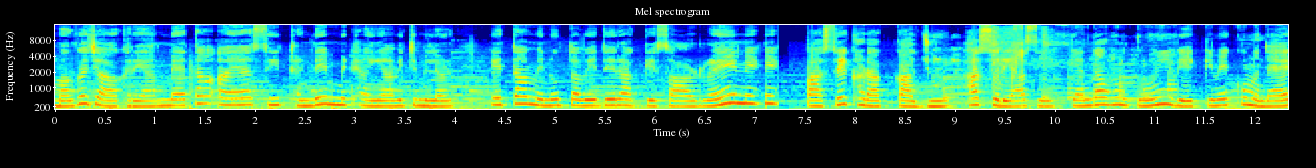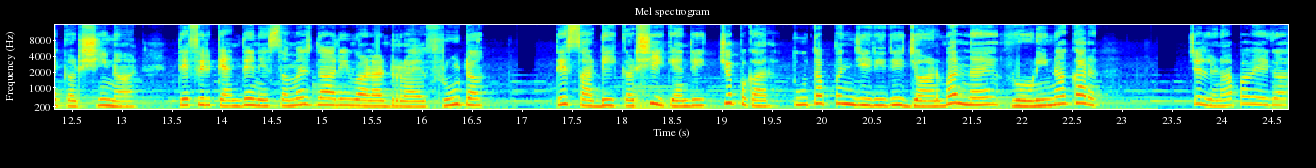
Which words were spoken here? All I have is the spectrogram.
ਮਗਜ ਆਖ ਰਿਹਾ, ਮੈਂ ਤਾਂ ਆਇਆ ਸੀ ਠੰਡੇ ਮਿਠਾਈਆਂ ਵਿੱਚ ਮਿਲਣ, ਇਹ ਤਾਂ ਮੈਨੂੰ ਤਵੇ ਤੇ ਰੱਖ ਕੇ ਸਾੜ ਰਹੇ ਨੇ। ਪਾਸੇ ਖੜਾ ਕਾਜੂ ਹੱਸ ਰਿਹਾ ਸੀ, ਕਹਿੰਦਾ ਹੁਣ ਤੂੰ ਹੀ ਵੇਖ ਕਿਵੇਂ ਘੁੰਮਦਾ ਹੈ ਕੜਛੀ ਨਾਲ। ਤੇ ਫਿਰ ਕਹਿੰਦੇ ਨੇ, ਸਮਝਦਾਰੀ ਵਾਲਾ ਡਰਾਈ ਫਰੂਟ ਆ। ਤੇ ਸਾਡੀ ਕੜਛੀ ਕਹਿੰਦੀ, ਚੁੱਪ ਕਰ, ਤੂੰ ਤਾਂ ਪੰਜੀਰੀ ਦੀ ਜਾਨ ਬਣਨਾ ਰੋਣੀ ਨਾ ਕਰ। ਚੱਲਣਾ ਪਵੇਗਾ,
